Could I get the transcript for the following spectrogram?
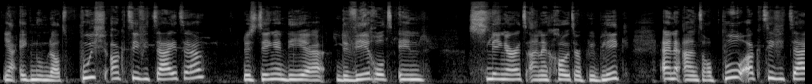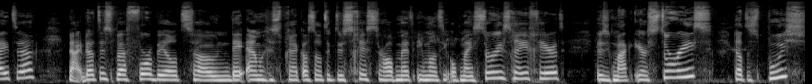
ja, ik noem dat push-activiteiten. Dus dingen die je de wereld in slingert aan een groter publiek. En een aantal poolactiviteiten. Nou, dat is bijvoorbeeld zo'n DM-gesprek als dat ik dus gisteren had met iemand die op mijn stories reageert. Dus ik maak eerst stories, dat is push.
